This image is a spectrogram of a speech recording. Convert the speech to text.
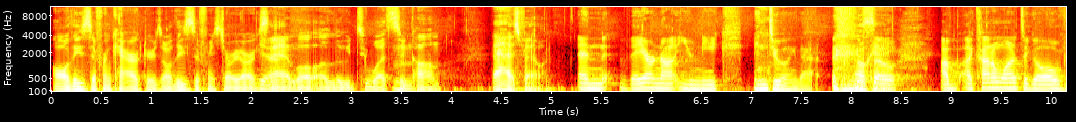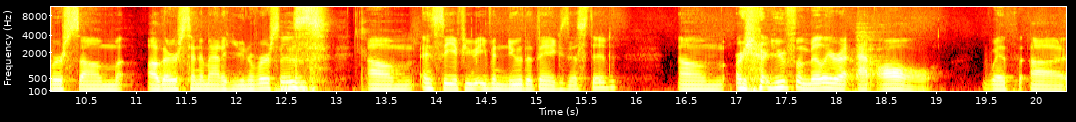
all these different characters, all these different story arcs Yeah. that will allude to what's Mhm. to come. That has failed. and they are not unique in doing that. Okay. so I, I kind of wanted to go over some other cinematic universes Mm-hmm. um, and see if you even knew that they existed. Um, are, you, are you familiar at all with uh,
